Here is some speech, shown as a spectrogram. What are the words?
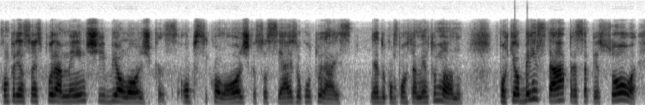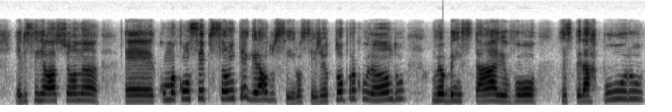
compreensões puramente biológicas, ou psicológicas, sociais ou culturais. Né, do comportamento humano, porque o bem-estar para essa pessoa ele se relaciona é, com uma concepção integral do ser, ou seja, eu estou procurando o meu bem-estar, eu vou respirar puro,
